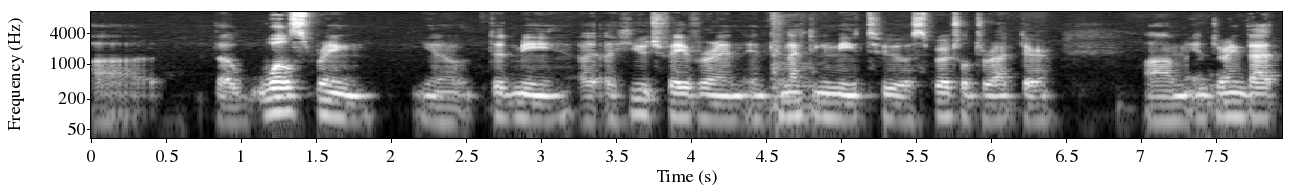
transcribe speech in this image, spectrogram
uh, the Wellspring, you know, did me a, a huge favor in, in, connecting me to a spiritual director. Um, and during that,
